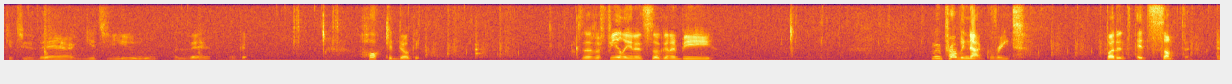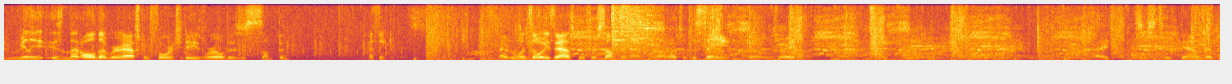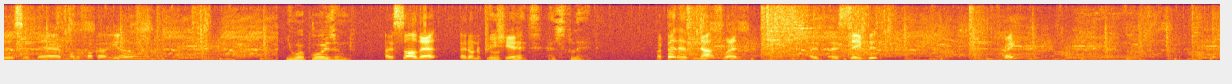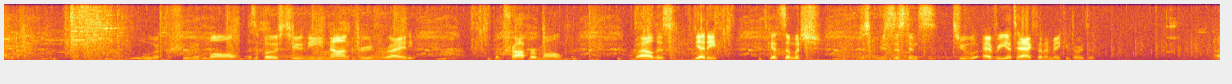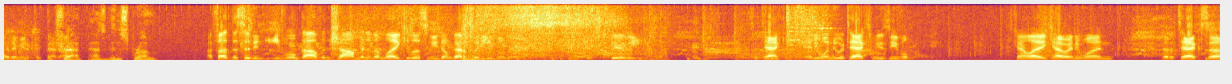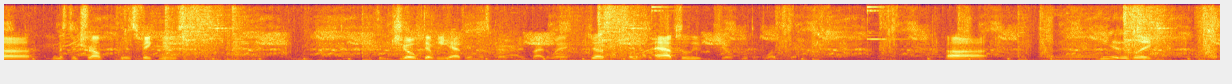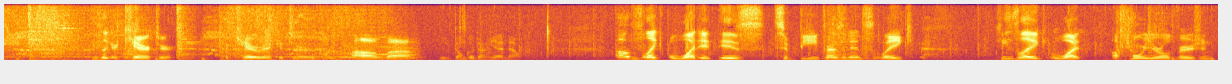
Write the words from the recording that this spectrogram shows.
Get you there, get you there. Okay. Okie dokie. Because I have a feeling it's still going to be I mean, probably not great, but it, it's something. And really, isn't that all that we're asking for in today's world? Is just something. I think it is. Everyone's always asking for something. After all, that's what the saying goes, right? Alright, let's just take down this and bad motherfucker here. You are poisoned. I saw that. I don't Your appreciate it. pet has fled. My pet has not fled. I, I saved it. Right? A crude maul as opposed to the non-crude variety. a proper maul. Wow, this Yeti gets so much just resistance to every attack that I'm making towards it. I didn't mean to pick A that up. trap has been sprung. I thought this had an evil goblin shaman, and I'm like, listen, you don't gotta put evil there. It's clearly evil. It's attacking. Anyone who attacks me is evil. It's kind of like how anyone that attacks uh, Mr. Trump is fake news. It's a joke that we have him as president, by the way. Just an absolute joke with the bloodstain. Uh, he is like he's like a character, a caricature of. Uh, ooh, don't go down yet. No. Of like what it is to be president. Like he's like what a four-year-old version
